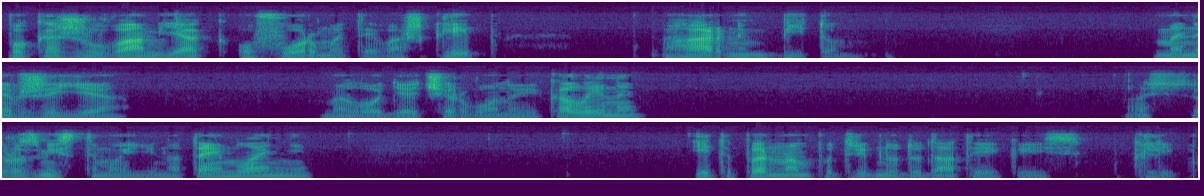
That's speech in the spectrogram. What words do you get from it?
покажу вам, як оформити ваш кліп гарним бітом. У мене вже є мелодія червоної калини. Ось розмістимо її на таймлайні. І тепер нам потрібно додати якийсь кліп.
